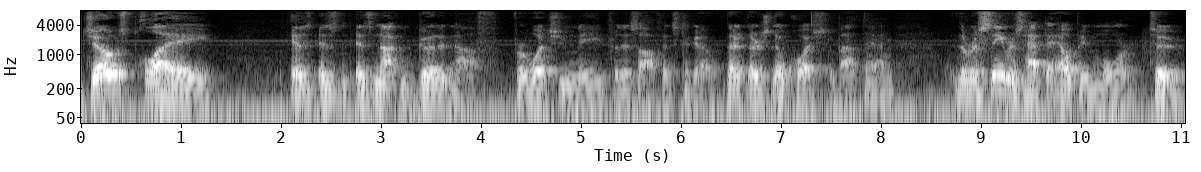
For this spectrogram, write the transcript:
Joe's play is is is not good enough for what you need for this offense to go. There, there's no question about that. The receivers have to help him more too.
